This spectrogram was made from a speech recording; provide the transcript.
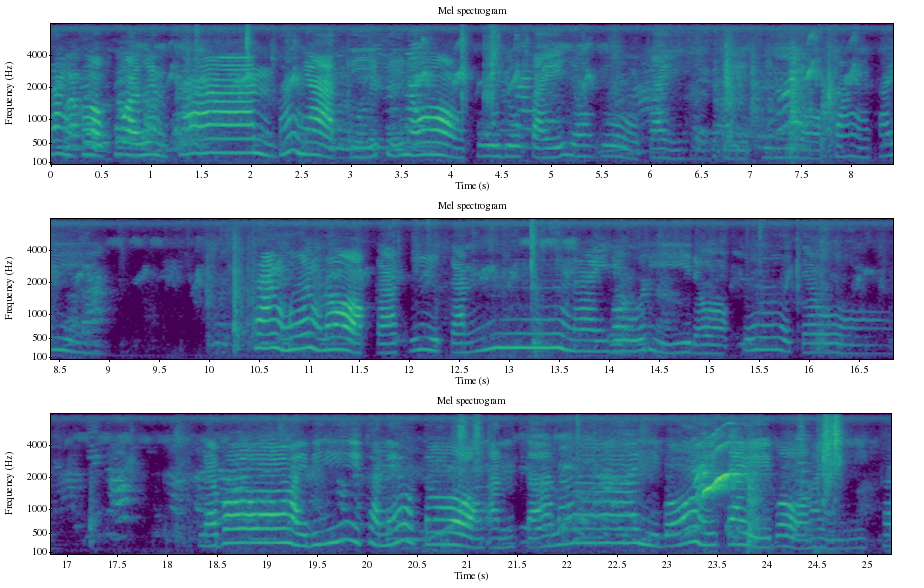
ทั้งครอบครัวเฮือนซานทั้งญาติพี่น้อง ผู้อยู่ไกลยกอยู่ไกลเกิดกินดอกทั้งไทยทางเมืองนอกก็คือกันให้อยู่ดีดอกเด้อเจ้า และบ่ให้บีคะแนวต้องอันตรายบ่ให้ใกล้บ่ให้ใคร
